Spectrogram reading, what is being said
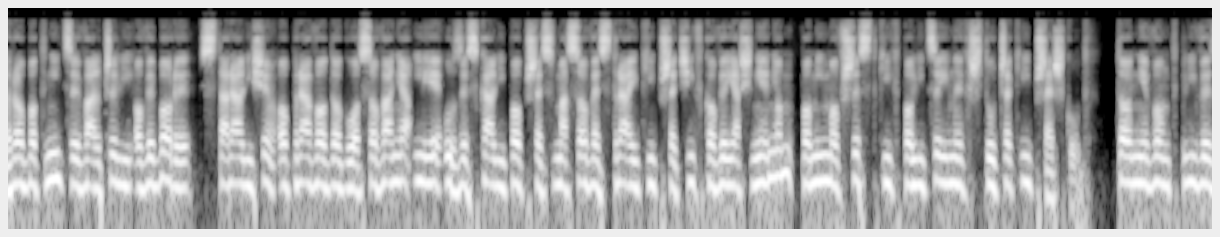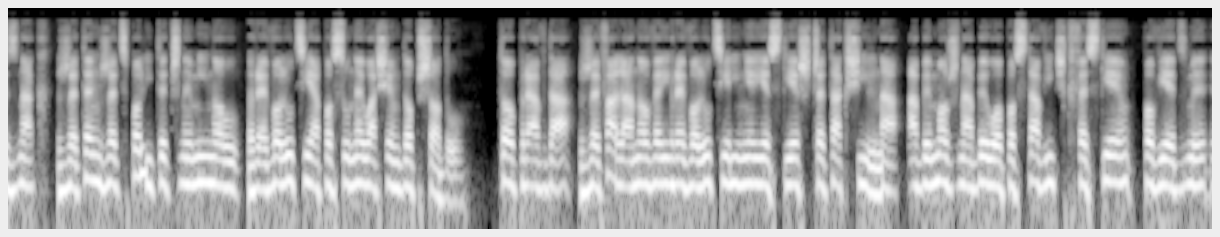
robotnicy walczyli o wybory, starali się o prawo do głosowania i je uzyskali poprzez masowe strajki przeciwko wyjaśnieniom, pomimo wszystkich policyjnych sztuczek i przeszkód. To niewątpliwy znak, że ten rzec polityczny minął, rewolucja posunęła się do przodu. To prawda, że fala nowej rewolucji nie jest jeszcze tak silna, aby można było postawić kwestię, powiedzmy,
